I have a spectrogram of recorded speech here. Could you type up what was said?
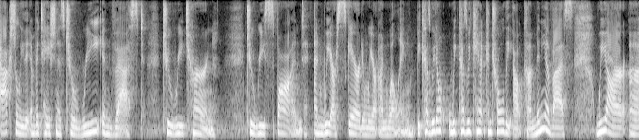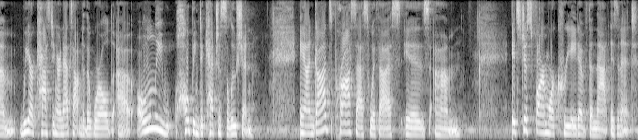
actually, the invitation is to reinvest, to return to respond and we are scared and we are unwilling because we don't because we can't control the outcome many of us we are um, we are casting our nets out into the world uh, only hoping to catch a solution and God's process with us is. Um, it's just far more creative than that, isn't it?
